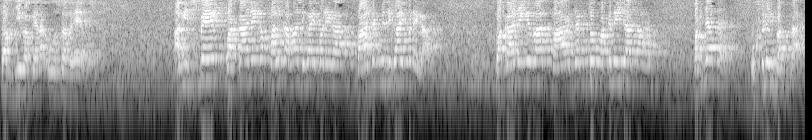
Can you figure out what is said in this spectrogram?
सब्ज़ी वगैरह वो सब है। अब इसमें पकाने का फल कहाँ दिखाई पड़ेगा? पाचक में दिखाई पड़ेगा। पकाने के बाद पाचक तो पक नहीं जाता है। पक जाता है? वो नहीं पकता है।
